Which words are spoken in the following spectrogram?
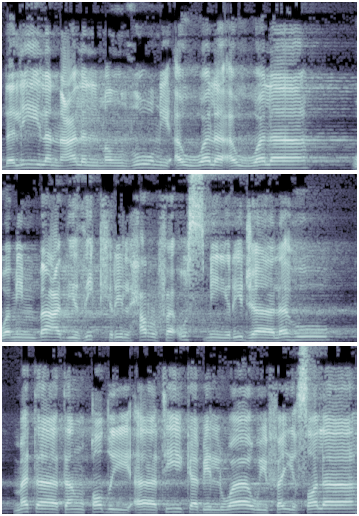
دليلا على المنظوم أول اولا ومن بعد ذكر الحرف أسمي رجاله متى تنقضي آتيك بالواو فيصلا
